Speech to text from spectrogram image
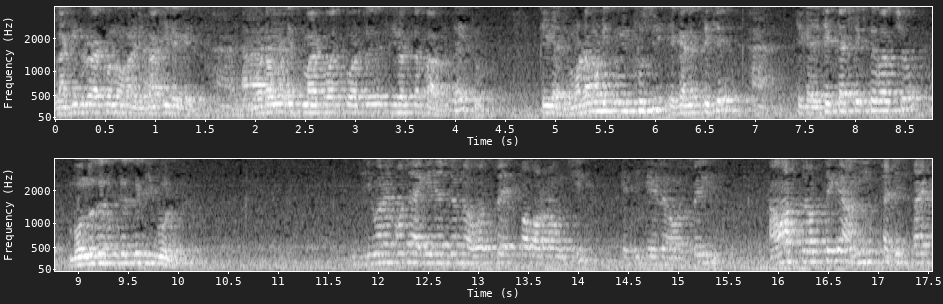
লাকি ড্র এখনও হয়নি বাকি রেখেছি। হ্যাঁ। আচ্ছা, মোটামুটি স্মার্ট ওয়াচ কোয়ার্সে কিছু একটা পাবে তাই তো? ঠিক আছে মোটামুটি তুমি খুশি এখানে শিখে। হ্যাঁ। ঠিক আছে ঠিকঠাক শিখতে পারছ? বন্ধুদের উদ্দেশ্যে কি বলবে? জীবনের পথে এগিয়ে যাওয়ার জন্য অবশ্যই পা বাড়ানো উচিত। এদিকে অবশ্যই আমার তরফ থেকে আমি স্যাটিসফাইড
